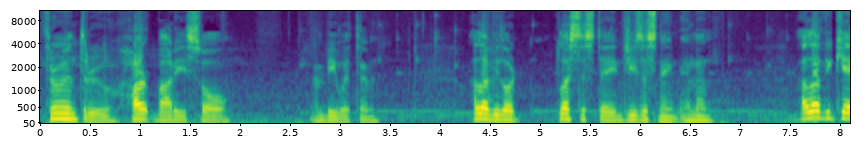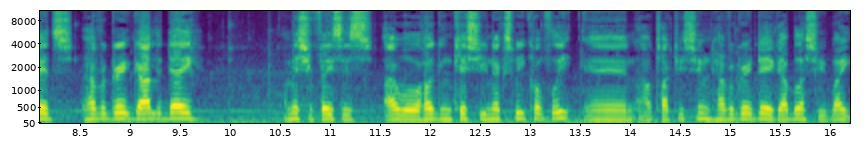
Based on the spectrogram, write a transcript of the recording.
through and through, heart, body, soul and be with them. I love you, Lord. Bless this day in Jesus' name. Amen. I love you, kids. Have a great godly day. I miss your faces. I will hug and kiss you next week, hopefully, and I'll talk to you soon. Have a great day. God bless you. Bye.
